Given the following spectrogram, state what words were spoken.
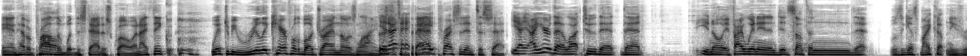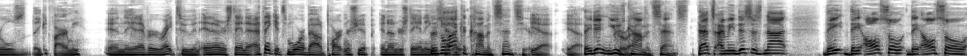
and have a problem with the status quo. And I think we have to be really careful about drawing those lines. Yeah, it's a I- bad I- precedent to set. Yeah, I hear that a lot too. That that you know, if I went in and did something that was against my company's rules, they could fire me, and they have every right to. And, and I understand that. I think it's more about a partnership and understanding. There's a lack of common sense here. Yeah, yeah. They didn't use Correct. common sense. That's I mean this is not they they also they also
